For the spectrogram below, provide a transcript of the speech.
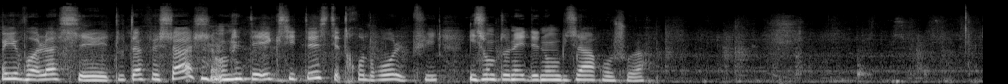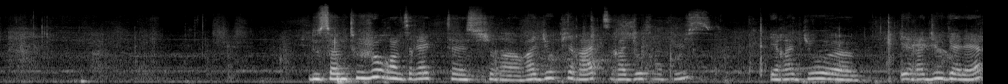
Oui, voilà, c'est tout à fait ça. On était excités, c'était trop drôle. Puis ils ont donné des noms bizarres aux joueurs. Nous sommes toujours en direct sur euh, Radio Pirate, Radio Campus et Radio, euh, et Radio Galère.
